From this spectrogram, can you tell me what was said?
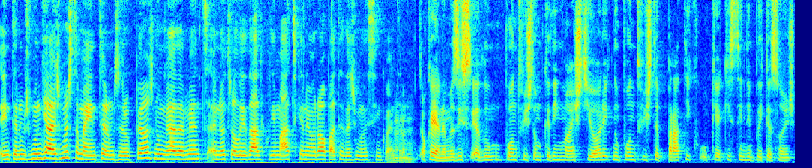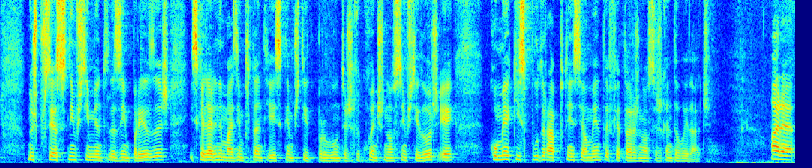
em termos mundiais, mas também em termos europeus, nomeadamente a neutralidade climática na Europa até 2050. Uhum. Ok, Ana, mas isso é de um ponto de vista um bocadinho mais teórico, no ponto de vista prático, o que é que isso tem de implicações nos processos de investimento das empresas e, se calhar, ainda mais importante, e é isso que temos tido perguntas recorrentes dos nossos investidores, é como é que isso poderá potencialmente afetar as nossas rentabilidades? Ora,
